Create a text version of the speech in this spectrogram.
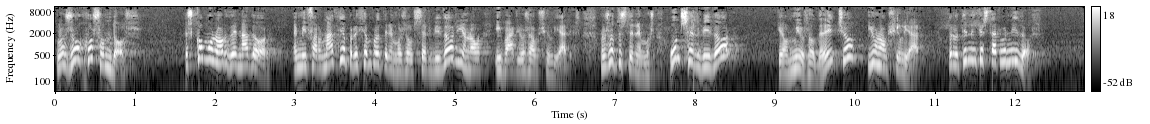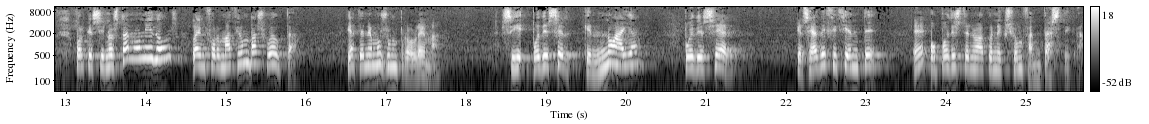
Los ojos son dos. Es como un ordenador. En mi farmacia, por ejemplo, tenemos el servidor y, y varios auxiliares. Nosotros tenemos un servidor, que el mío es el derecho, y un auxiliar. Pero tienen que estar unidos. Porque si no están unidos, la información va suelta. Ya tenemos un problema. Si puede ser que no haya puede ser que sea deficiente ¿eh? o puedes tener una conexión fantástica.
